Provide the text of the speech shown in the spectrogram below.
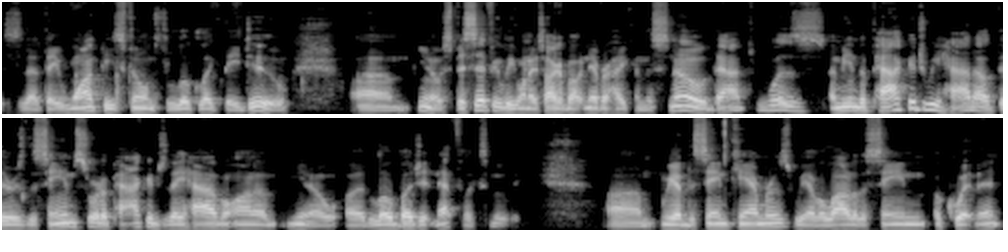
is. That they want these films to look like they do. Um, you know, specifically when I talk about Never Hike in the Snow, that was, I mean, the package we had out there is the same sort of package they have on a you know a low budget Netflix movie. Um, we have the same cameras, we have a lot of the same equipment.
